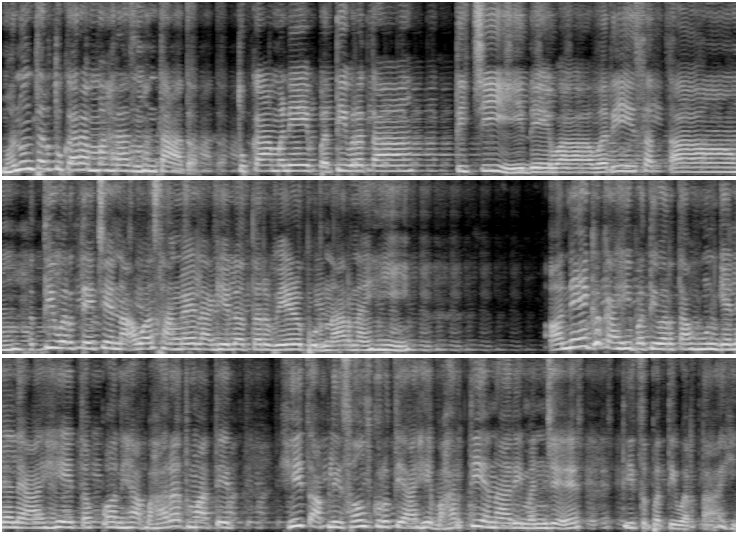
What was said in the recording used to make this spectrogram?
म्हणून तर तुकाराम महाराज म्हणतात तुका म्हणे पतिव्रता तिची देवावरी सत्ता. पतिव्रतेचे नाव सांगायला गेलं तर वेळ पुरणार नाही. अनेक काही पतिवर्ता होऊन गेलेल्या आहेत पण ह्या भारत मातेत हीच आपली संस्कृती आहे. भारतीय नारी म्हणजे तीच पतिवर्ता आहे.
